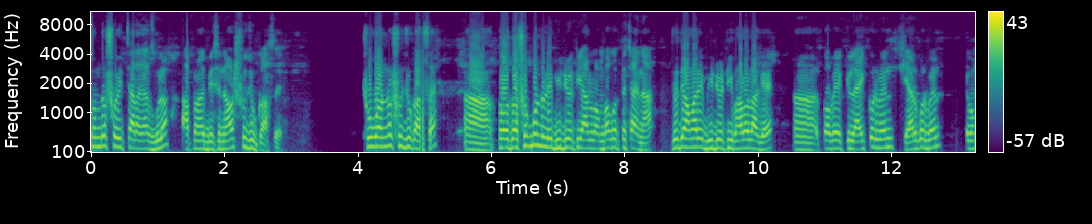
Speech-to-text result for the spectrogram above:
সুন্দর শহীদ চারা গাছগুলো আপনারা বেছে নেওয়ার সুযোগ আছে। সুবর্ণ সুযোগ আছে। তো দর্শক মন্ডলী, ভিডিওটি আর লম্বা করতে চায় না। যদি আমার এই ভিডিওটি ভালো লাগে তবে একটি লাইক করবেন, শেয়ার করবেন এবং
